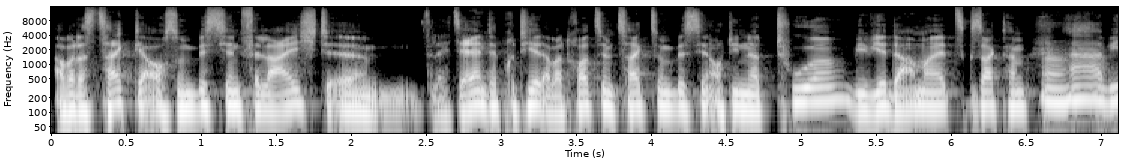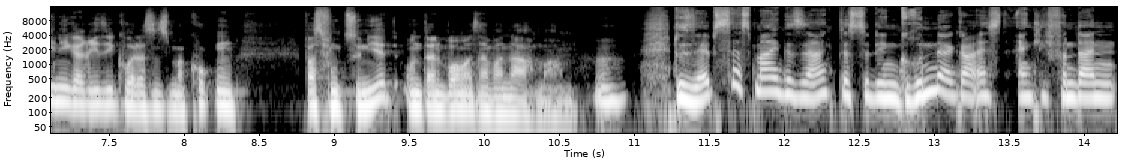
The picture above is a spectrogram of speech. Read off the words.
Aber das zeigt ja auch so ein bisschen vielleicht, ähm, vielleicht sehr interpretiert, aber trotzdem zeigt so ein bisschen auch die Natur, wie wir damals gesagt haben, ah, weniger Risiko, lass uns mal gucken, was funktioniert und dann wollen wir es einfach nachmachen. Hm. Du selbst hast mal gesagt, dass du den Gründergeist eigentlich von deinen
